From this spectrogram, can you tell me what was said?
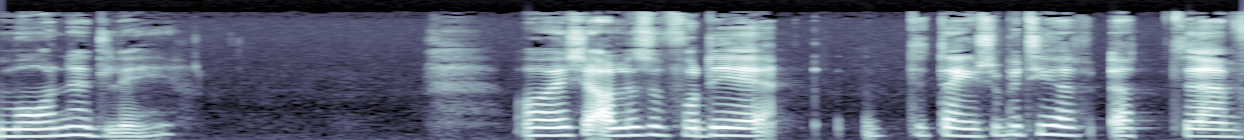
månedlig. Og ikke alle som får det Det trenger ikke bety at, at uh,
